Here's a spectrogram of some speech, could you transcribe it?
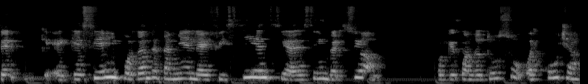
que, que, sí es importante también la eficiencia de esa inversión, porque cuando tú escuchas,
